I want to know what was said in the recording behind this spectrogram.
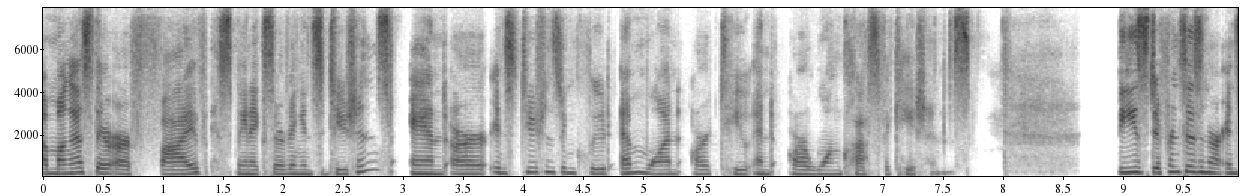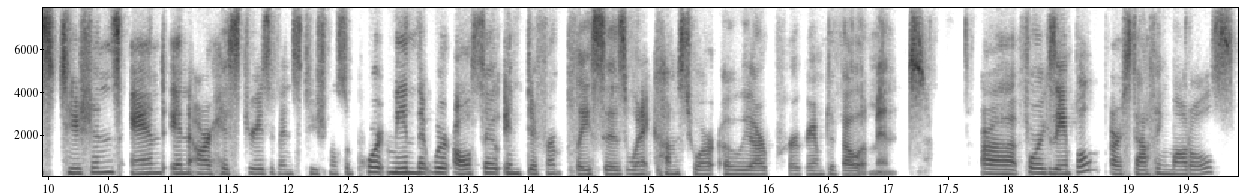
Among us, there are five Hispanic serving institutions, and our institutions include M1, R2, and R1 classifications. These differences in our institutions and in our histories of institutional support mean that we're also in different places when it comes to our OER program development. Uh, for example, our staffing models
